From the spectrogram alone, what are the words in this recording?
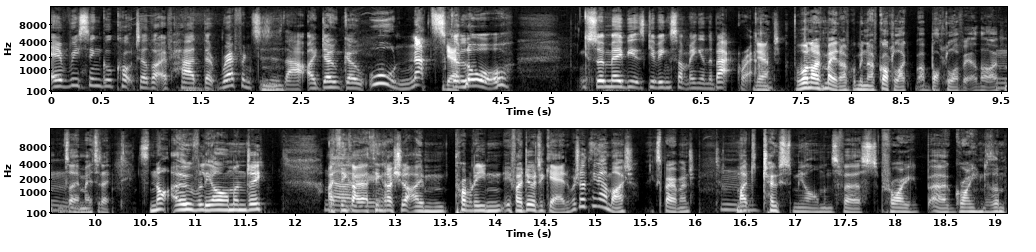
every single cocktail that I've had that references hmm. that, I don't go, ooh, nuts Yeah. galore. So maybe it's giving something in the background. Yeah, the one I've made, I've, I mean, I've got like a bottle of it that I've mm. I made today. It's not overly almondy. I think I, I think I should. I'm probably if I do it again, which I think I might experiment. Mm. Might toast me almonds first before I uh, grind them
